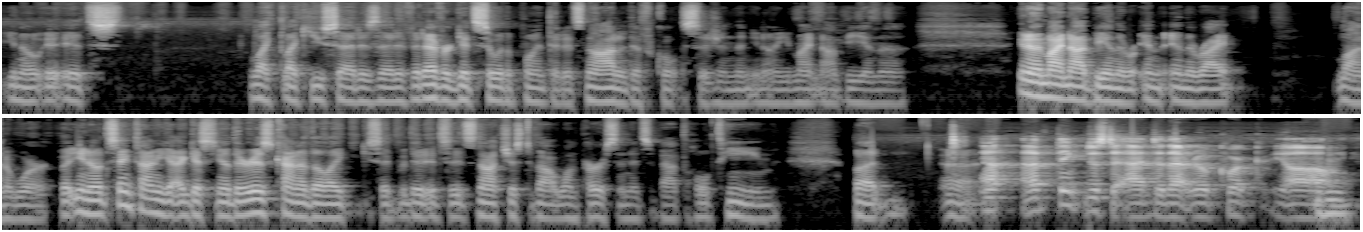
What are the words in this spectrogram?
you know it's like like you said is that if it ever gets to the point that it's not a difficult decision, then you know you might not be in the you know it might not be in the in, in the right line of work. But you know at the same time, I guess you know there is kind of the like you said it's it's not just about one person; it's about the whole team. But uh, I, I, think just to add to that real quick. Um, mm-hmm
